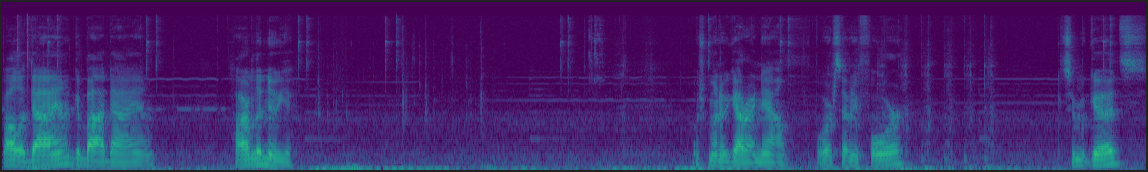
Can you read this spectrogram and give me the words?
Follow Diana. Goodbye, Diana. Hardly knew you. How much money we got right now? 474. Consumer goods.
